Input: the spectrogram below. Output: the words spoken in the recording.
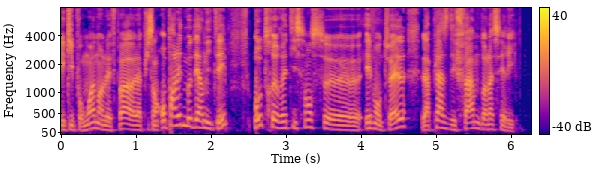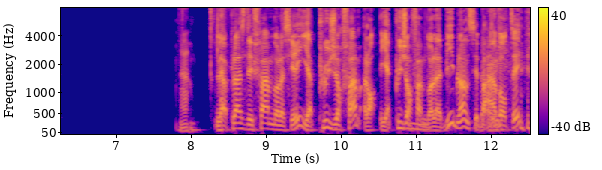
et qui pour moi n'enlève pas euh, la puissance. On parlait de modernité, autre réticence euh, éventuelle, la place des femmes dans la série. Ah la place des femmes dans la série. Il y a plusieurs femmes. Alors, il y a plusieurs femmes dans la Bible, hein, c'est pas bah inventé.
